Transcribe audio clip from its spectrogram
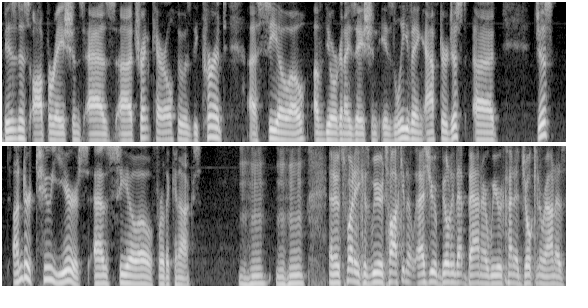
business operations as uh, Trent Carroll, who is the current uh, COO of the organization, is leaving after just uh, just under two years as COO for the Canucks. Mm-hmm, mm-hmm. And it's funny because we were talking as you were building that banner, we were kind of joking around as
